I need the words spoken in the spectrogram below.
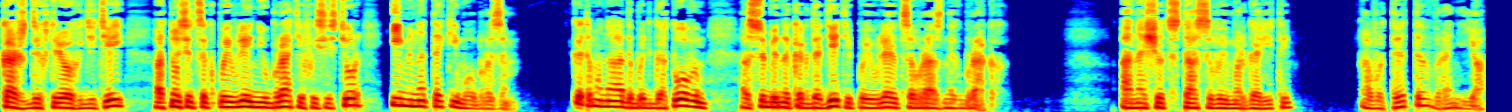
каждых трех детей относятся к появлению братьев и сестер именно таким образом. К этому надо быть готовым, особенно когда дети появляются в разных браках. А насчет Стасовой Маргариты? А вот это вранье.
